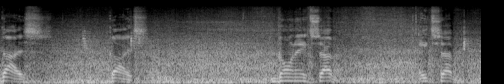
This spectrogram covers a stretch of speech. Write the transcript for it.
Guys, guys, I'm going 8-7. 8-7.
